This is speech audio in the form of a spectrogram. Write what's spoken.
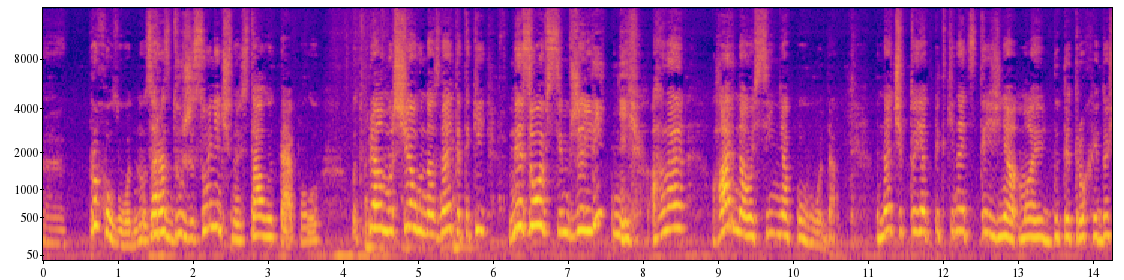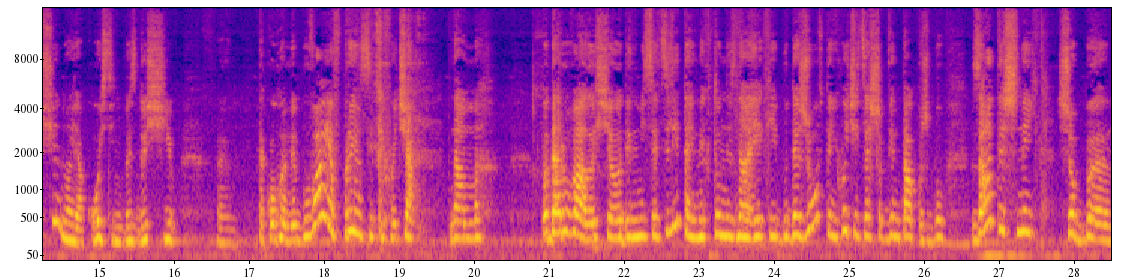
е, прохолодно, зараз дуже сонячно і стало тепло. От прямо ще у нас, знаєте, такий не зовсім вже літній, але гарна осіння погода. Начебто, як під кінець тижня мають бути трохи дощі, ну а як осінь без дощів. Е, Такого не буває, в принципі, хоча нам подарували ще один місяць літа, і ніхто не знає, який буде жовтень. Хочеться, щоб він також був затишний, щоб е,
